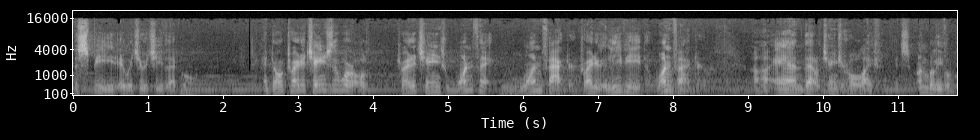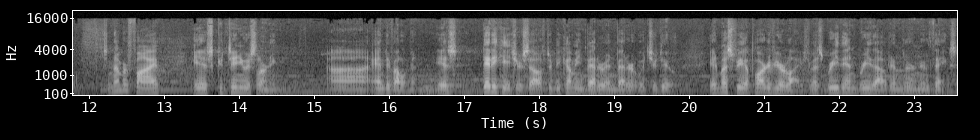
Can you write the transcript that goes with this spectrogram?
the speed at which you achieve that goal? And don't try to change the world. Try to change one thing, one factor. Try to alleviate the one factor. Uh, and that'll change your whole life. It's unbelievable. So number five is continuous learning uh, and development, is dedicate yourself to becoming better and better at what you do. It must be a part of your life. You must breathe in, breathe out, and learn new things.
